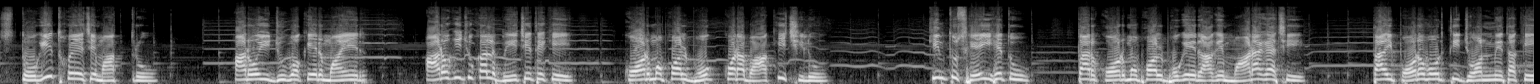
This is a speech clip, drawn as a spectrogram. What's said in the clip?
স্থগিত হয়েছে মাত্র। আর ওই যুবকের মায়ের আরও কিছুকাল বেঁচে থেকে কর্মফল ভোগ করা বাকি ছিল। কিন্তু সেই হেতু তার কর্মফল ভোগের আগে মারা গেছে, তাই পরবর্তী জন্মে তাকে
